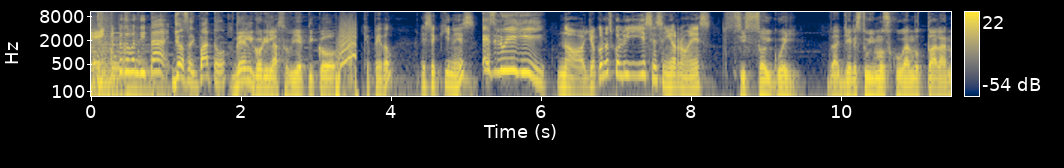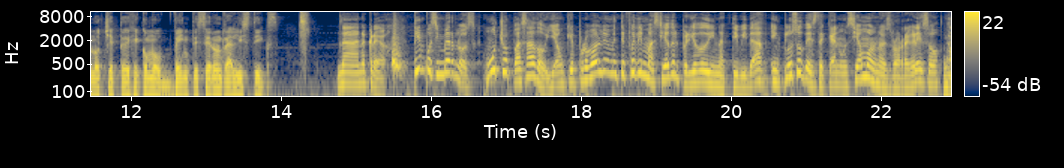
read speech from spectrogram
¡Ey, qué pedo, bandita! Yo soy Pato. Del gorila soviético. ¿Qué pedo? ¿Ese quién es? ¡Es Luigi! No, yo conozco a Luigi y ese señor no es. Sí soy, güey. Ayer estuvimos jugando toda la noche, te dejé como 20-0 en Realistics. Nah, no creo. Tiempo sin verlos, mucho ha pasado y aunque probablemente fue demasiado el periodo de inactividad, incluso desde que anunciamos nuestro regreso, No,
